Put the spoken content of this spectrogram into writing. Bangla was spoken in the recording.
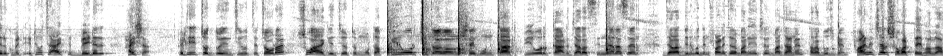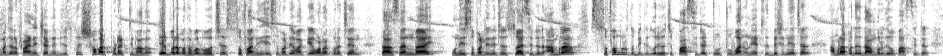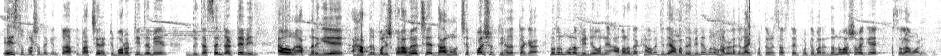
এরকম এটি হচ্ছে আরেকটি বেডের হাইসা। এটি চোদ্দ ইঞ্চি হচ্ছে চওড়া, সোয়া এক ইঞ্চি হচ্ছে মোটা। পিওর চিটাগং সেগুন কাঠ, পিওর কাঠ। যারা সিনিয়র আছেন, যারা দীর্ঘদিন ফার্নিচার বানিয়েছেন বা জানেন, তারা বুঝবেন। ফার্নিচার সবারটাই ভালো। আমরা যারা ফার্নিচার নিয়ে বিশেষ করি সবার প্রোডাক্টই ভালো। এরপরে কথা বলব হচ্ছে সোফা নিয়ে। এই সোফাটি আমাকে অর্ডার করেছেন তাহসান ভাই। উনি সোফাটি নিয়েছেন ছয় সিটের আমরা সোফা মূলত বিক্রি করি হচ্ছে পাঁচ সিটের টু টু ওয়ান উনি একটু বেশি নিয়েছেন। আমরা আপনাদেরকে দাম বলে দেবো পাঁচ সিটের এই সোফার সাথে কিন্তু আপনি পাচ্ছেন একটি বড় টি টেবিল, দুইটা সেন্টার টেবিল। এবং আপনার গিয়ে হাতের পলিশ করা হয়েছে, দাম হচ্ছে পঁয়ষট্টি হাজার টাকা। নতুন কোনো ভিডিও নিয়ে আবারও দেখা হবে। যদি আমাদের ভিডিওগুলো ভালো লাগে লাইক করতে পারেন সাবস্ক্রাইব করতে পারেন। ধন্যবাদ সবাইকে। আসসালামু আলাইকুম।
